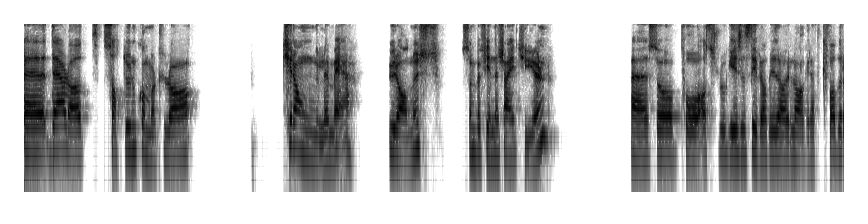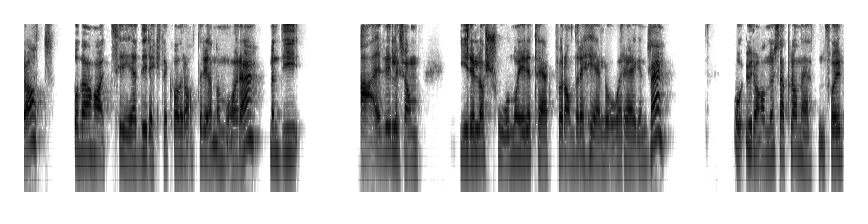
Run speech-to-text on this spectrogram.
Eh, det er da at Saturn kommer til å krangle med Uranus, som befinner seg i Tyren. Eh, så på astrologi så sier vi at de da lager et kvadrat, og den har tre direkte kvadrater gjennom året, men de er liksom i relasjon og irritert på hverandre hele året, egentlig. Og Uranus er planeten for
